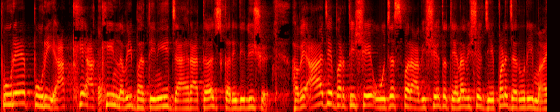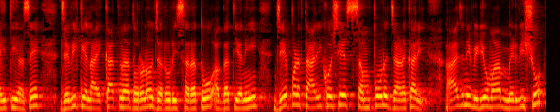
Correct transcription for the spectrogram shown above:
પૂરેપૂરી, આખે આખી નવી ભરતીની જાહેરાત જ કરી દીધી છે. હવે આ જે ભરતી છે, ઓજસ પર આવી છે, તો તેના વિશે જે પણ જરૂરી માહિતી હશે, જેવી કે લાયકાતના ધોરણો, જરૂરી શરતો, અગત્યની જે પણ તારીખો છે, સંપૂર્ણ જાણકારી આજની વિડીયોમાં મેળવીશું.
